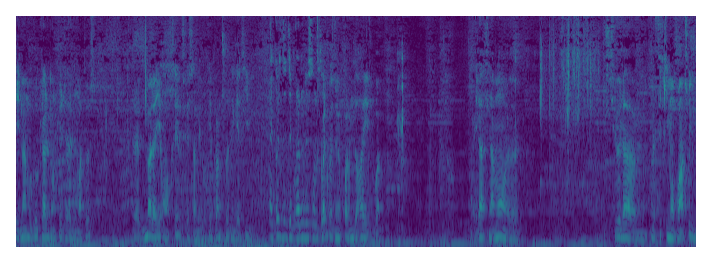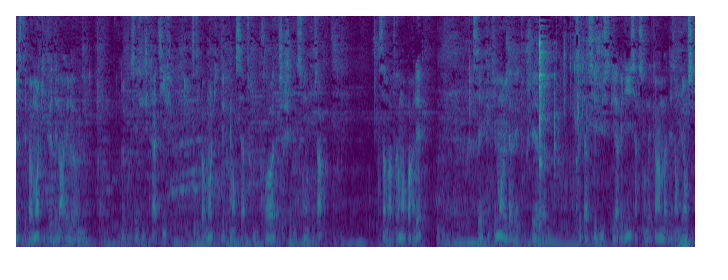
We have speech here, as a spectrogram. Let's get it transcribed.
et même au local dans lequel j'avais mon matos. J'avais du mal à y rentrer parce que ça m'évoquait plein de choses négatives à cause de tes problèmes de santé. à cause de mes problèmes d'oreille et tout. ouais. Et là, finalement, euh, si tu veux, là, euh, le fait qu'il m'envoie un truc, ben, c'était pas moi qui devais démarrer le, le processus créatif. C'était pas moi qui devais commencer à faire une prod, à chercher des sons, tout ça. Ça m'a vraiment parlé. C'est effectivement, il avait touché. euh, c'était assez juste ce qu'il avait dit. Ça ressemblait quand même à des ambiances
